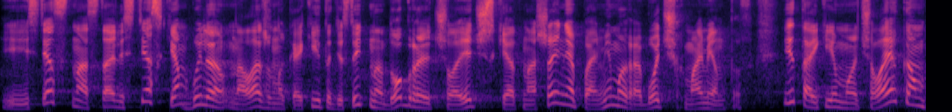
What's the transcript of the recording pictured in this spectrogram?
И, естественно, остались те, с кем были налажены какие-то действительно добрые человеческие отношения, помимо рабочих моментов. И таким человеком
